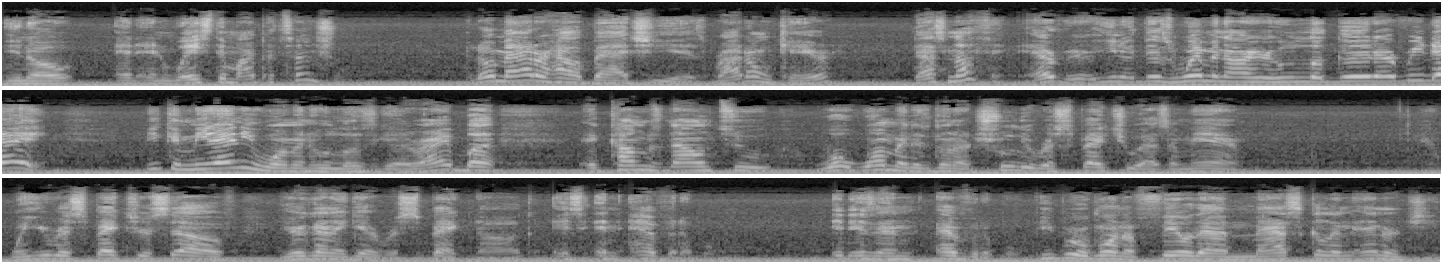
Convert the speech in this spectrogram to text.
you know, and, and wasting my potential. It don't matter how bad she is, bro. I don't care. That's nothing. Every you know, there's women out here who look good every day. You can meet any woman who looks good, right? But it comes down to what woman is gonna truly respect you as a man. When you respect yourself, you're gonna get respect, dog. It's inevitable. It is inevitable. People are gonna feel that masculine energy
